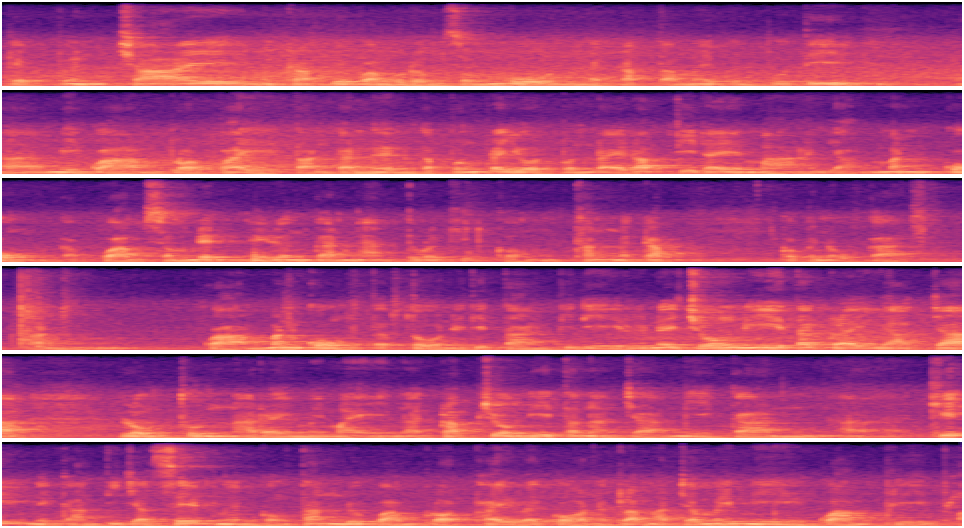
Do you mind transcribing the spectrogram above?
เก็บเงินใช้นะครับด้วยความอุดมสมบูรณ์นะครับทำให้เป็นผู้ที่มีความปลอดภัยต่างการเงินกับผลประโยชน์ผลรายรับที่ได้มาอย่างมั่นคง กับความสำเร็จในเรื่องการงานธุรกิจของท่านนะครับ ก็เป็นโอกาสทาง ความมั่นคงเติบโตในทิศทางที่ดี หรือในช่วงนี้ถ้าใครอยากจะลงทุนอะไรใหม่ๆนะครับช่วงนี้ท่านอาจจะมีการคิดในการที่จะเซฟเงินของท่านด้วยความปลอดภัยไว้ก่อนนะครับ อาจจะไม่มีความพลีพร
